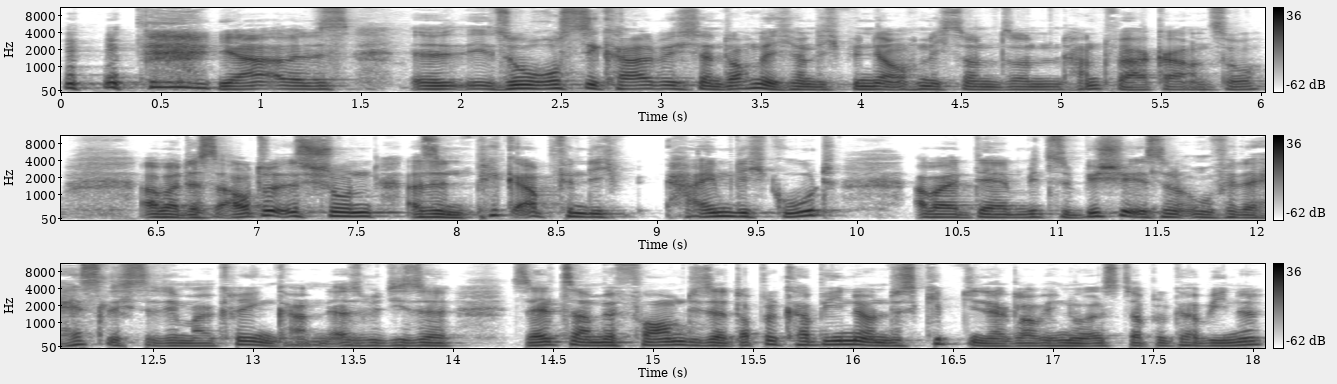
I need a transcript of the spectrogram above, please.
ja, aber das, äh, so rustikal bin ich dann doch nicht und ich bin ja auch nicht so ein, so ein Handwerker und so. Aber das Auto ist schon, also ein Pickup finde ich heimlich gut, aber der Mitsubishi ist dann ungefähr der hässlichste, den man kriegen kann. Also mit dieser seltsame Form dieser Doppelkabine und es gibt ihn ja, glaube ich, nur als Doppelkabine.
